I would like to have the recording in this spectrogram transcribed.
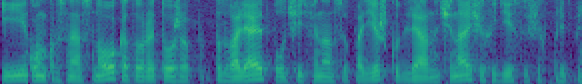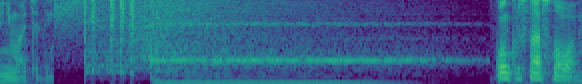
и конкурсная основа, которая тоже позволяет получить финансовую поддержку для начинающих и действующих предпринимателей. Конкурсная основа.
